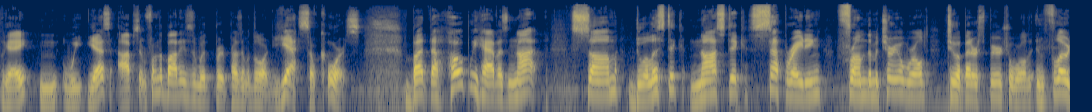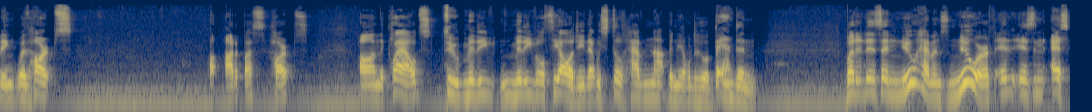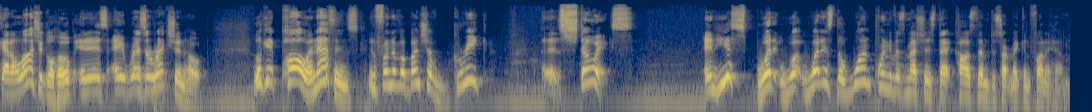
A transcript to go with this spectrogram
Okay, we yes, absent from the bodies and with present with the Lord. Yes, of course, but the hope we have is not some dualistic, Gnostic separating from the material world to a better spiritual world and floating with harps, oedipus, harps, on the clouds through medieval, medieval theology that we still have not been able to abandon. But it is a new heavens, new earth. It is an eschatological hope. It is a resurrection hope. Look at Paul in Athens in front of a bunch of Greek uh, Stoics and he is what what what is the one point of his message that caused them to start making fun of him?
